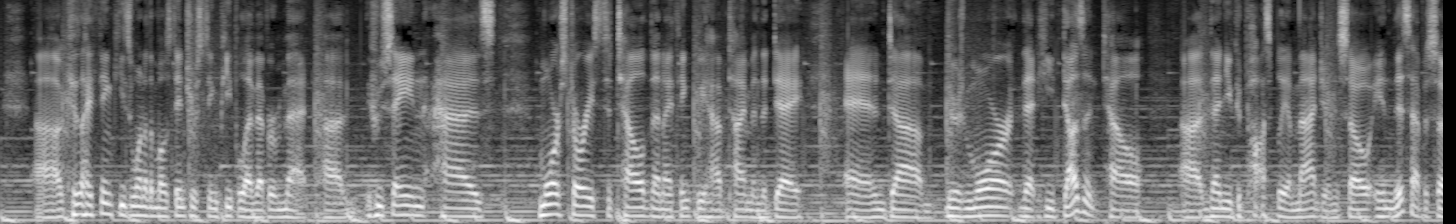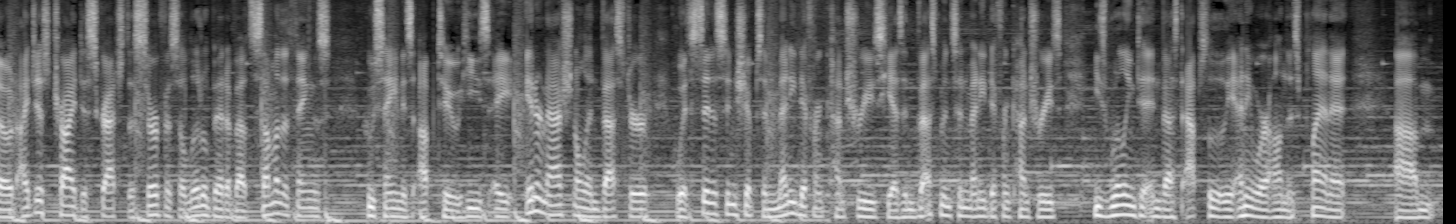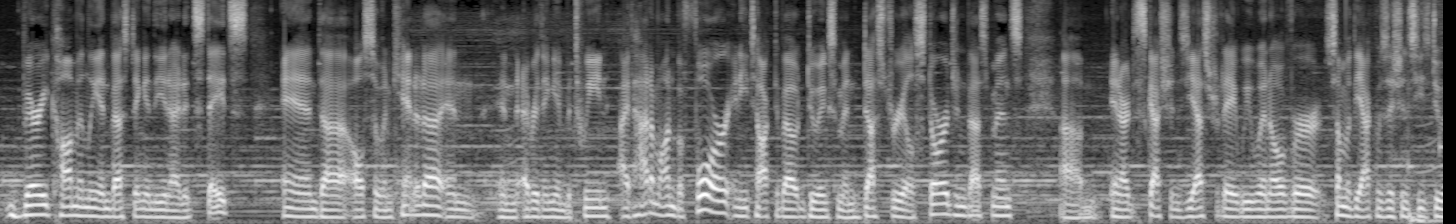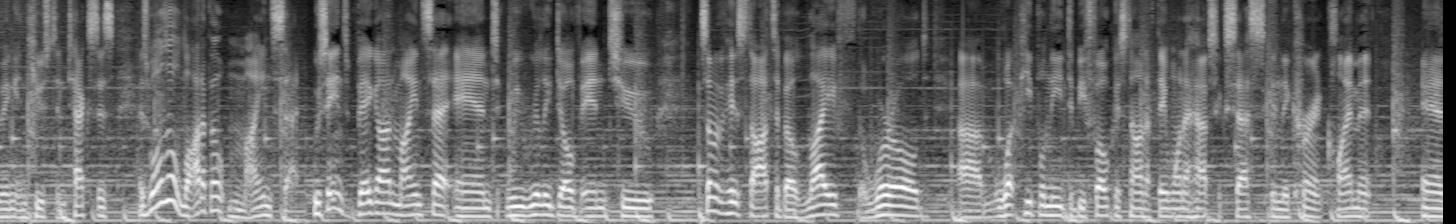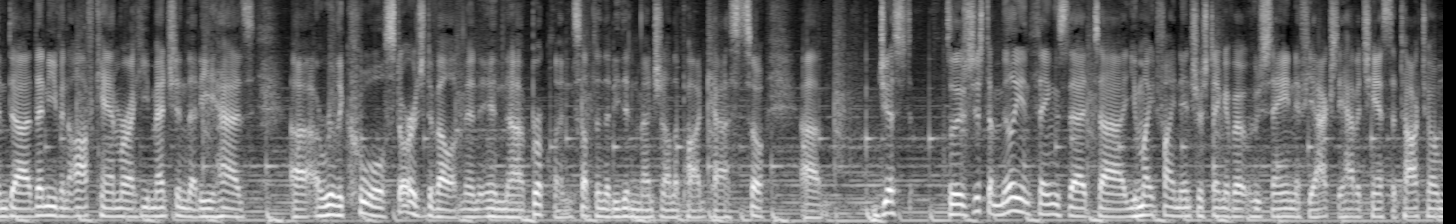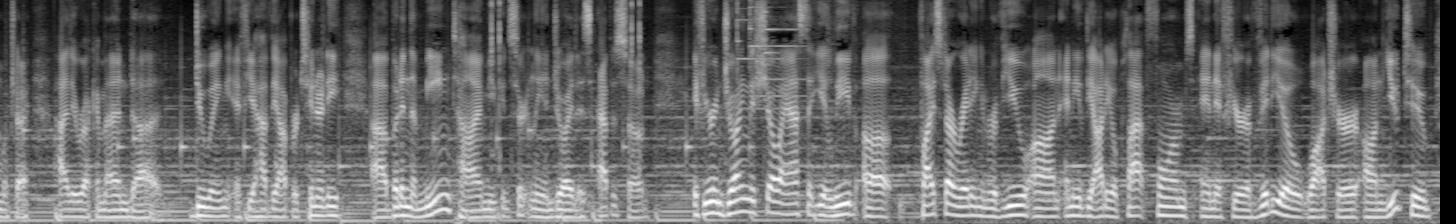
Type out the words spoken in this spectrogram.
because uh, I think he's one of the most interesting people I've ever met. Uh, Hussein has more stories to tell than I think we have time in the day, and um, there's more that he doesn't tell. Uh, than you could possibly imagine. So, in this episode, I just tried to scratch the surface a little bit about some of the things Hussein is up to. He's a international investor with citizenships in many different countries. He has investments in many different countries. He's willing to invest absolutely anywhere on this planet um, very commonly investing in the United States and uh, also in Canada and, and everything in between. I've had him on before, and he talked about doing some industrial storage investments. Um, in our discussions yesterday, we went over some of the acquisitions he's doing in Houston, Texas, as well as a lot about mindset. Hussein's big on mindset, and we really dove into some of his thoughts about life, the world, um, what people need to be focused on if they want to have success in the current climate. And uh, then, even off camera, he mentioned that he has uh, a really cool storage development in uh, Brooklyn, something that he didn't mention on the podcast. So, um, just so there's just a million things that uh, you might find interesting about Hussein if you actually have a chance to talk to him, which I highly recommend uh, doing if you have the opportunity. Uh, but in the meantime, you can certainly enjoy this episode. If you're enjoying the show, I ask that you leave a five star rating and review on any of the audio platforms. And if you're a video watcher on YouTube,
